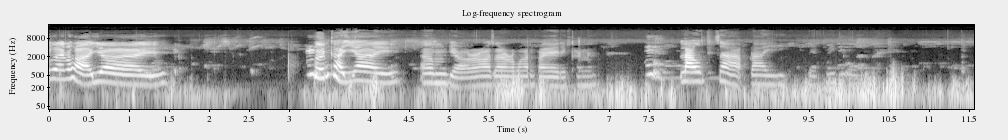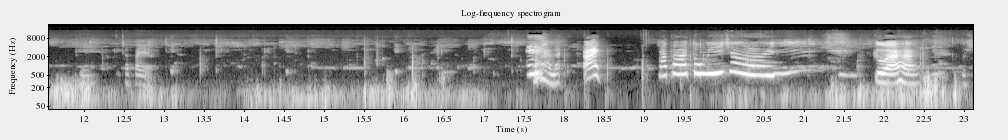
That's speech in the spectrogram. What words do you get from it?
เพื่อนขาใหญ่ พื่อนขายใหญ่อืมเดี๋ยวเราจะระวันไปอีกครั้งนึงเราจะไปแบบไม่กลัวโอเคจะไปอะไม่ทันแล้วไอ้มาตายตรงนี้เฉยกลัวค่ะโอเค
